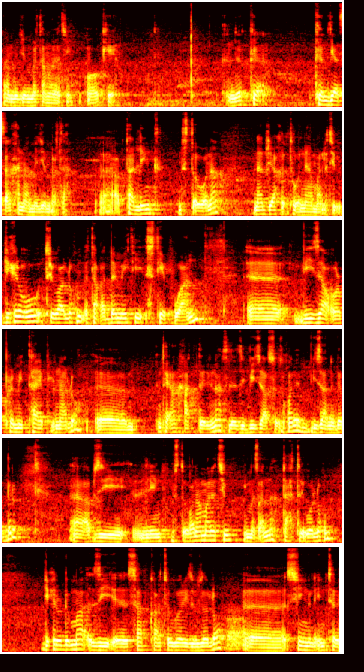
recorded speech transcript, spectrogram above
ካብ መጀመርታ ማለት እዩ ኦኬ ልክዕ ከምዚኣ ፀናሕና መጀመርታ። ኣብታ link ምስ ጠወና ናብዚኣ ክእትወናያ ማለት እዩ። ድሕሪኡ ትሪእዎ ኣለኹም እታ ቀዳመይቲ step one visa or permit type ልና ኣሎ። እንታይ ኢና ንሓት ደሊና ስለዚ ቪዛ ስለዝኾነ ቪዛ ንገብር። ኣብዚ link ምስ ጠወና ማለት እዩ። ይመፀና ታሕቲ ትሪእዎ ኣለኹም ድሕሪኡ ድማ እዚ sub category ዝብል ዘሎ single entry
